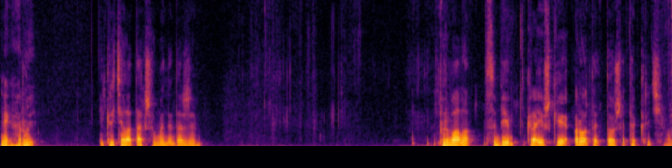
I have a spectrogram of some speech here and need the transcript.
як герой. І кричала так, що в мене навіть порвала собі краюшки рота, теж так кричала.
